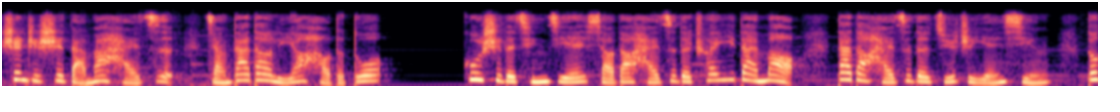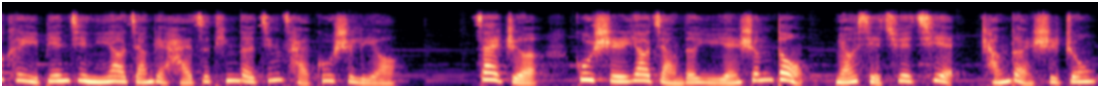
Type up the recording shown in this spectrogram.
甚至是打骂孩子、讲大道理要好得多。故事的情节小到孩子的穿衣戴帽，大到孩子的举止言行，都可以编进您要讲给孩子听的精彩故事里哦。再者，故事要讲的语言生动，描写确切，长短适中。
